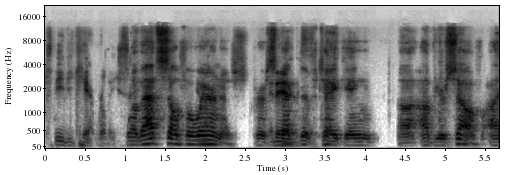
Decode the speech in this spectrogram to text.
Steve you can't really sing. Well, that's self-awareness, perspective taking uh, of yourself. I,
